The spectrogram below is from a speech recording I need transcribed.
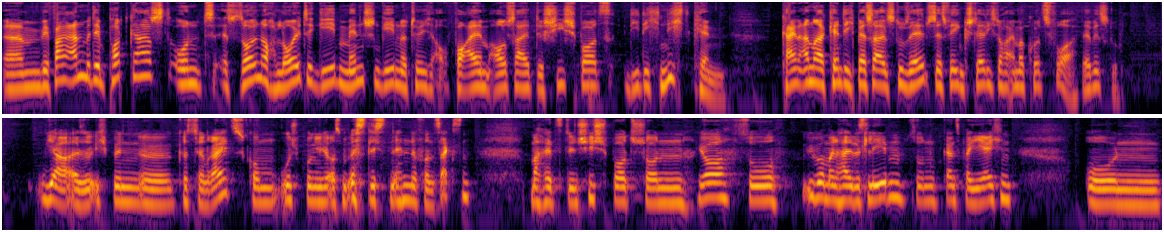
Ähm, wir fangen an mit dem Podcast und es soll noch Leute geben, Menschen geben, natürlich auch vor allem außerhalb des Skisports, die dich nicht kennen. Kein anderer kennt dich besser als du selbst, deswegen stell dich doch einmal kurz vor. Wer bist du? Ja, also ich bin äh, Christian Reitz, komme ursprünglich aus dem östlichsten Ende von Sachsen, mache jetzt den Skisport schon, ja, so über mein halbes Leben, so ein ganz paar Jährchen und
